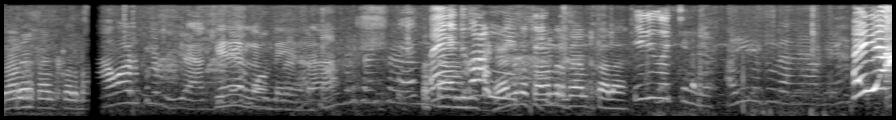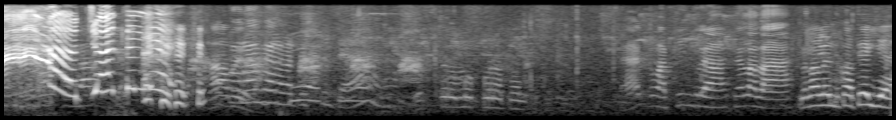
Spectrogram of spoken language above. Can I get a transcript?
చాలా ఎంటకలు. పిల్లలు? ఎందుకు అయ్యా?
